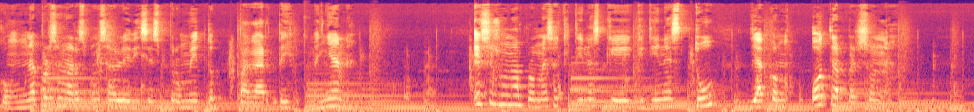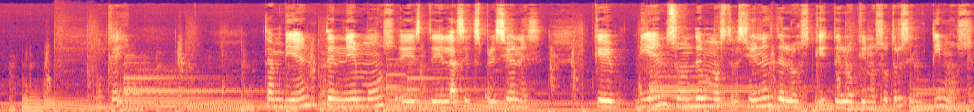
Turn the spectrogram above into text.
como una persona responsable, dices, prometo pagarte mañana. eso es una promesa que tienes, que, que tienes tú ya con otra persona. También tenemos este, las expresiones, que bien son demostraciones de, de lo que nosotros sentimos,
